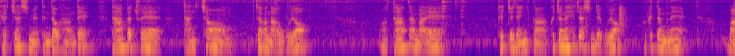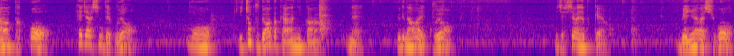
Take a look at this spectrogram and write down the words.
결제하시면 된다고 하는데 다음 달 초에 당첨자가 나오고요. 어, 다음 달 말에 결제되니까 그 전에 해지하시면 되고요. 그렇기 때문에 만 원 받고 해지하시면 되고요. 뭐 2,900원밖에 안 하니까 네 여기 나와 있고요. 이제 시작을 해볼게요. 메뉴에 가시고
